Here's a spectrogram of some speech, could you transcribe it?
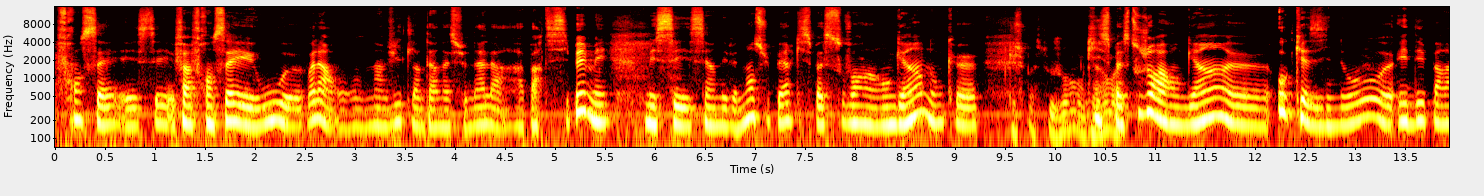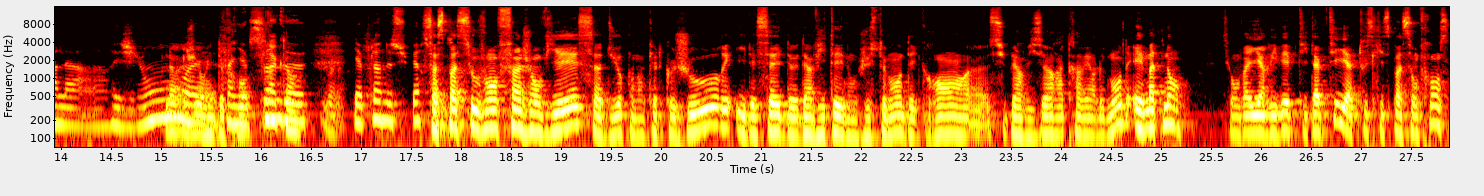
français et c'est enfin français et où euh, voilà, on invite l'international à, à participer, mais mais c'est un événement super qui se passe souvent à Anguin, donc euh, Qui se passe toujours. en qui Gain, se ouais. passe toujours à Anguin, euh, au casino, euh, aidé par la région. La région euh, Île-de-France. enfin, il y a plein de Voilà. il y a plein de super. Ça se passe souvent fin janvier, ça dure pendant quelques jours. Il essaye de- d'inviter donc justement des grands euh, superviseurs à travers le monde. Et maintenant, si on va y arriver petit à petit à tout ce qui se passe en France,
